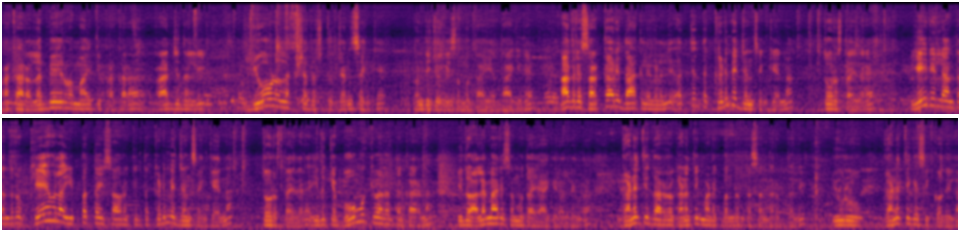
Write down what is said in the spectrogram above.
ಪ್ರಕಾರ, ಲಭ್ಯ ಇರುವ ಮಾಹಿತಿ ಪ್ರಕಾರ ರಾಜ್ಯದಲ್ಲಿ ಏಳು ಲಕ್ಷದಷ್ಟು ಜನಸಂಖ್ಯೆ ಹೊಂದಿಜೋಗಿ ಸಮುದಾಯದ್ದಾಗಿದೆ. ಆದರೆ ಸರ್ಕಾರಿ ದಾಖಲೆಗಳಲ್ಲಿ ಅತ್ಯಂತ ಕಡಿಮೆ ಜನಸಂಖ್ಯೆಯನ್ನು ತೋರಿಸ್ತಾ ಇದ್ದಾರೆ. ಏನಿಲ್ಲ ಅಂತಂದರೂ ಕೇವಲ ಇಪ್ಪತ್ತೈದು ಸಾವಿರಕ್ಕಿಂತ ಕಡಿಮೆ ಜನಸಂಖ್ಯೆಯನ್ನು ತೋರಿಸ್ತಾ ಇದ್ದಾರೆ. ಇದಕ್ಕೆ ಬಹುಮುಖ್ಯವಾದಂಥ ಕಾರಣ ಇದು ಅಲೆಮಾರಿ ಸಮುದಾಯ ಆಗಿರೋದ್ರಿಂದ ಗಣತಿದಾರರು ಗಣತಿ ಮಾಡೋಕ್ಕೆ ಬಂದಂಥ ಸಂದರ್ಭದಲ್ಲಿ ಇವರು ಗಣತಿಗೆ ಸಿಕ್ಕೋದಿಲ್ಲ.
